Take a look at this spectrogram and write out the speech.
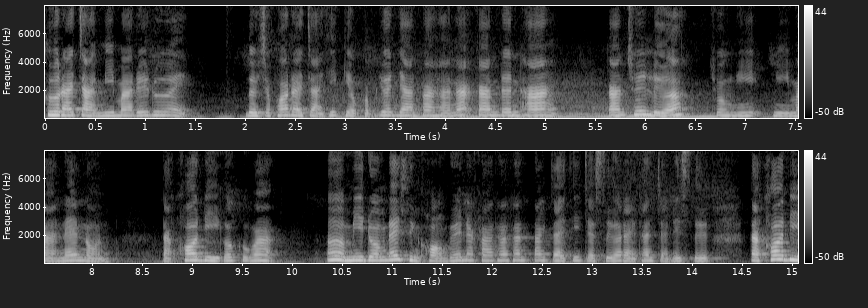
คือรายจ่ายมีมาเรื่อยๆ โดยเฉพาะรายจ่ายที่เกี่ยวกับยวดยานพาหนะการเดินทาง การช่วยเหลือช่วงนี้มีมาแน่นอน แต่ข้อดีก็คือว่าเออมีดวงได้สิ่งของด้วยนะคะ ถ้าท่านตั้งใจที่จะซื้ออะไรท่านจะได้ซื้อ แต่ข้อดี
